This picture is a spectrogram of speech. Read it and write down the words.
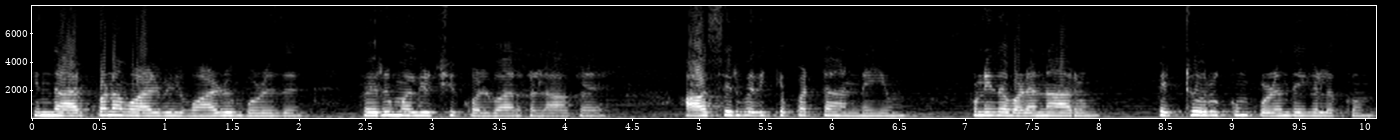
இந்த அர்ப்பண வாழ்வில் வாழும் பொழுது பெருமகிழ்ச்சி கொள்வார்களாக. ஆசிர்வதிக்கப்பட்ட அன்னையும் புனித வளனாரும் பெற்றோருக்கும் குழந்தைகளுக்கும்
